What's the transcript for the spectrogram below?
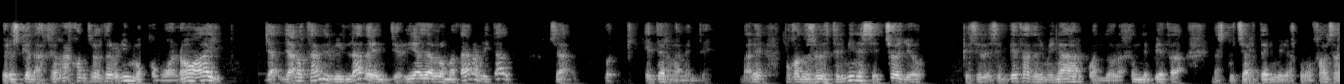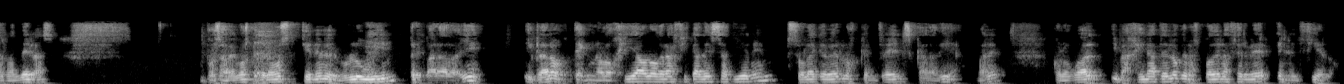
Pero es que las guerras contra el terrorismo, como no hay, ya, ya no están el en teoría ya lo mataron y tal. O sea, pues, eternamente, ¿vale? Pues cuando se les termine ese chollo, que se les empieza a terminar, cuando la gente empieza a escuchar términos como falsas banderas, pues sabemos que tenemos, tienen el blue preparado allí. Y claro, tecnología holográfica de esa tienen, solo hay que ver los chemtrails cada día, ¿vale? Con lo cual, imagínate lo que nos pueden hacer ver en el cielo,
